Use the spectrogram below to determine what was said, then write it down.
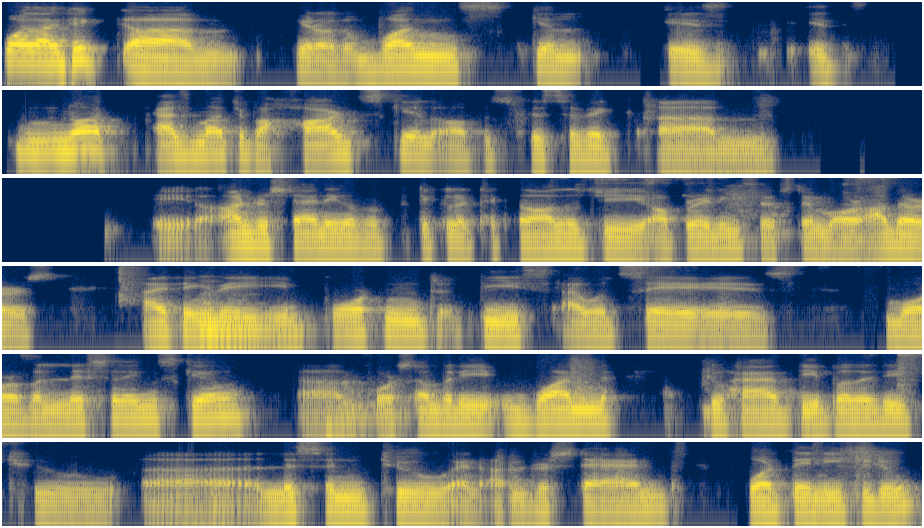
Well, I think um, you know the one skill is it's not as much of a hard skill of a specific um, you know, understanding of a particular technology, operating system, or others. I think mm-hmm. the important piece I would say is more of a listening skill um, for somebody, one, to have the ability to uh, listen to and understand what they need to do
